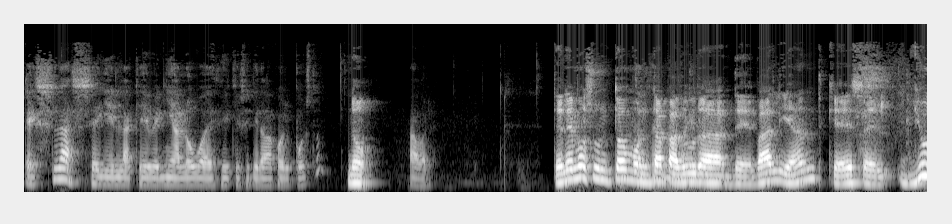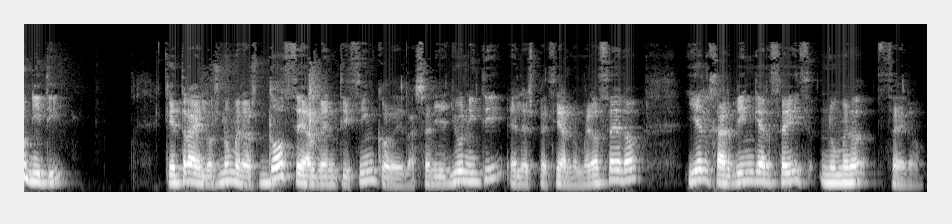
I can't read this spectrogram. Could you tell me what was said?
¿Es la serie en la que venía Lobo a decir que se quedaba con el puesto? No, Ah, vale. Tenemos un tomo en tapa no dura de Valiant, que es el Unity, que trae los números 12 al 25 de la serie Unity, el especial número 0 y el Harbinger Faith número 0.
